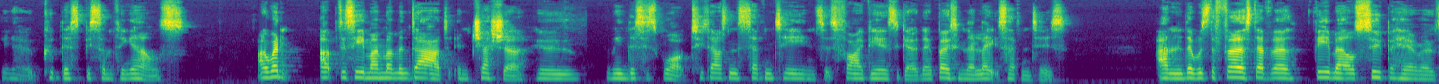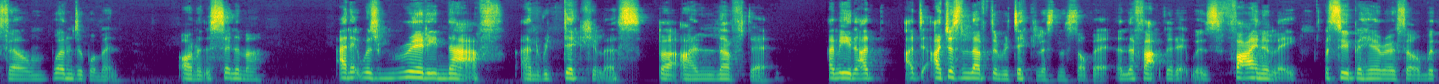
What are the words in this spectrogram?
you know, could this be something else? I went up to see my mum and dad in Cheshire, who I mean, this is what, 2017, so it's five years ago. They're both in their late 70s. And there was the first ever female superhero film, Wonder Woman, on at the cinema. And it was really naff and ridiculous, but I loved it. I mean, I, I, I just loved the ridiculousness of it and the fact that it was finally a superhero film with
